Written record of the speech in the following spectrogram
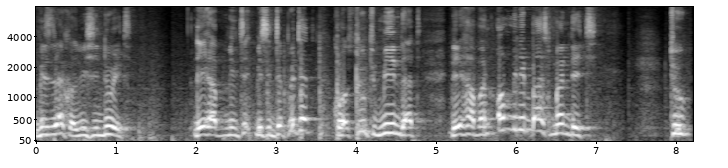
Ministerial Commission do it. They have misinterpreted clause two to mean that they have an omnibus mandate to,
